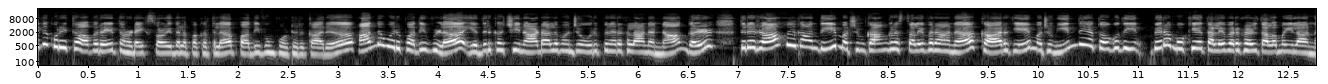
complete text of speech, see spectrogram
இது குறித்து அவரே தன்னோட எக்ஸ் வலைதள பக்கத்துல பதிவும் போட்டிருக்காரு. அந்த ஒரு பதிவுல எதிர்க்கட்சி நாடாளுமன்ற உறுப்பினர்களான நாங்கள் திரு ராகுல் காந்தி மற்றும் காங்கிரஸ் தலைவரான கார்கே மற்றும் இந்திய தொகுதியின் பிற முக்கிய தலைவர்கள் தலைமையிலான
